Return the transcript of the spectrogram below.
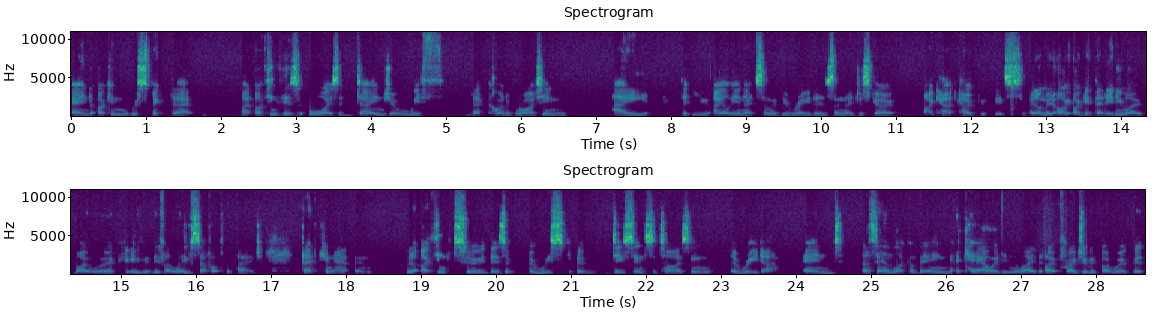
And I can respect that. But I think there's always a danger with that kind of writing, A, that you alienate some of your readers and they just go, I can't cope with this. And I mean, I, I get that anyway with my work, even if I leave stuff off the page. That can happen. But I think too, there's a, a risk of desensitizing a reader. And I sound like I'm being a coward in the way that I approach it with my work, but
